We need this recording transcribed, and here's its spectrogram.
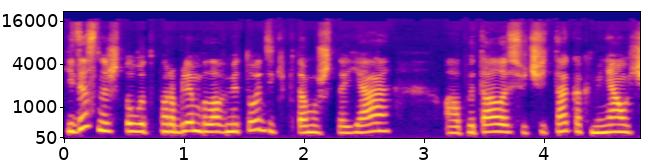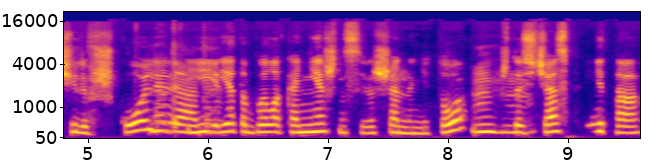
Единственное, что вот проблема была в методике, потому что я а, пыталась учить так, как меня учили в школе, ну, да, и да. это было, конечно, совершенно не то, mm-hmm. что сейчас принято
